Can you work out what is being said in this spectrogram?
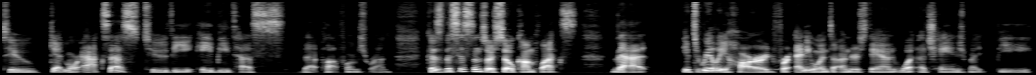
to get more access to the A B tests that platforms run. Because the systems are so complex that it's really hard for anyone to understand what a change might be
